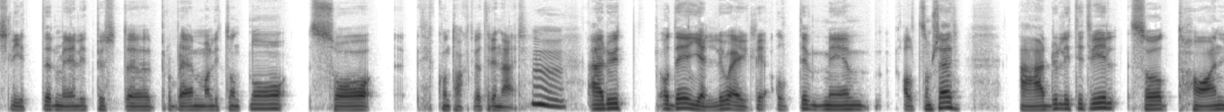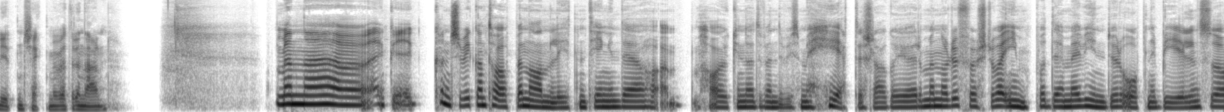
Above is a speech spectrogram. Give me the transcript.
sliter med litt pusteproblem og litt sånt nå, så kontakt veterinær. Mm. Er du, og det gjelder jo egentlig alltid med alt som skjer. Er du litt i tvil, så ta en liten sjekk med veterinæren. Men øh, kanskje vi kan ta opp en annen liten ting, det har, har jo ikke nødvendigvis med heteslag å gjøre, men når du først var innpå det med vinduer åpne i bilen, så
